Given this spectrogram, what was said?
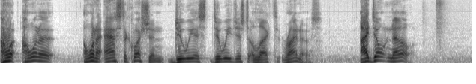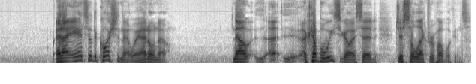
I want. I want to. I want to ask the question: Do we do we just elect RINOs? I don't know. And I answered the question that way. I don't know. Now, uh, a couple weeks ago, I said just elect Republicans.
